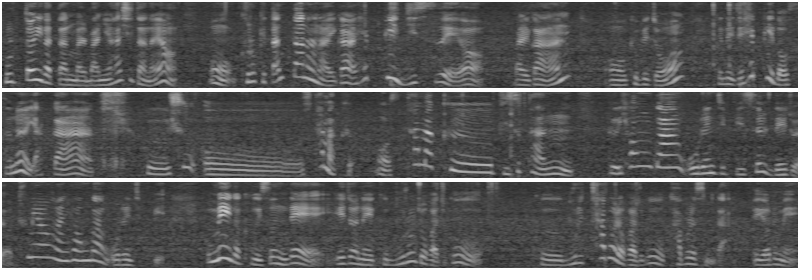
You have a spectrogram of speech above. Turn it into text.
돌덩이 같다는 말 많이 하시잖아요. 어, 그렇게 단단한 아이가 해피니스예요. 말간. 어, 교배종. 근데 이제 해피너스는 약간 그 슈, 어, 스타마크. 어, 스타마크 비슷한 그 형광 오렌지빛을 내줘요. 투명한 형광 오렌지빛. 운명이가 그거 있었는데 예전에 그 물을 줘가지고 그 물이 차버려가지고 가버렸습니다. 여름에.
